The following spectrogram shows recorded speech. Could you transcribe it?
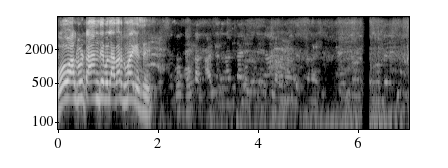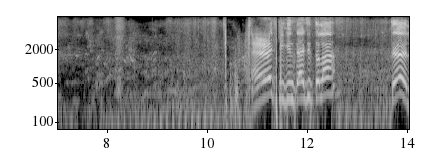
ও- আলবুর টান দে বলে আবার ঘুমাই গেছে। এই কি কিনতে আইছিস তোলা? তেল?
